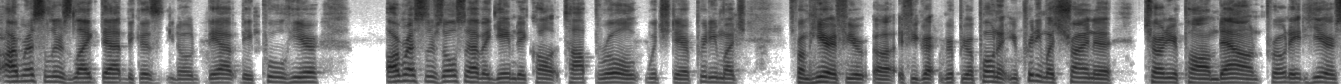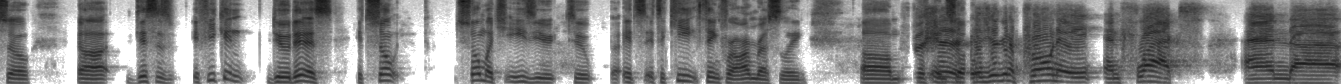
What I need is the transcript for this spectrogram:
arm wrestlers like that because you know they have they pull here. Arm wrestlers also have a game they call it top roll, which they're pretty much from here. If you're uh, if you grip your opponent, you're pretty much trying to turn your palm down, pronate here. So uh, this is if you can do this, it's so so much easier to. It's it's a key thing for arm wrestling. Um, for sure, because so, you're going to pronate and flex and uh,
